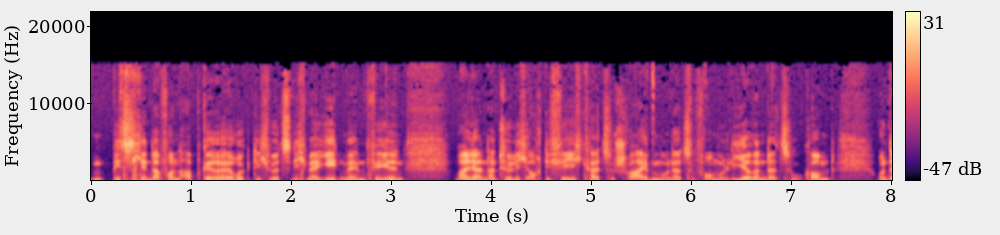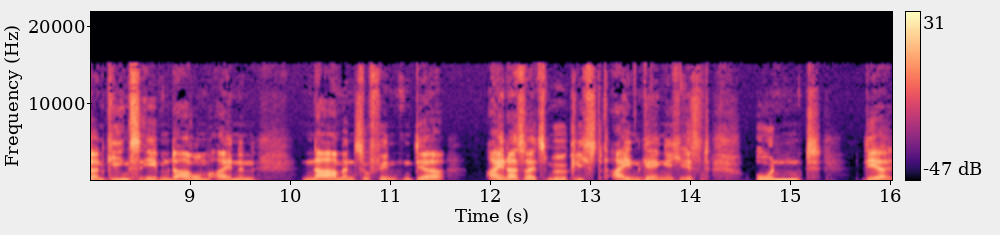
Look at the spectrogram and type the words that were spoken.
ein bisschen davon abgerückt. Ich würde es nicht mehr jedem empfehlen, weil ja natürlich auch die Fähigkeit zu schreiben oder zu formulieren dazu kommt. Und dann ging es eben darum, einen Namen zu finden, der einerseits möglichst eingängig ist und der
